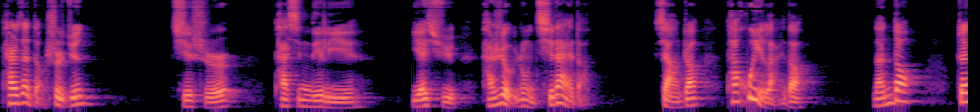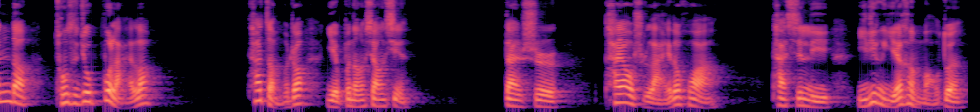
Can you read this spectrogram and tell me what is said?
她是在等世君，其实她心底里。也许还是有一种期待的，想着他会来的。难道真的从此就不来了？他怎么着也不能相信。但是他要是来的话，他心里一定也很矛盾。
